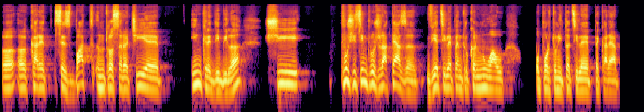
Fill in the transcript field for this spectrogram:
uh, uh, care se zbat într-o sărăcie incredibilă și pur și simplu își ratează viețile pentru că nu au oportunitățile pe care ar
